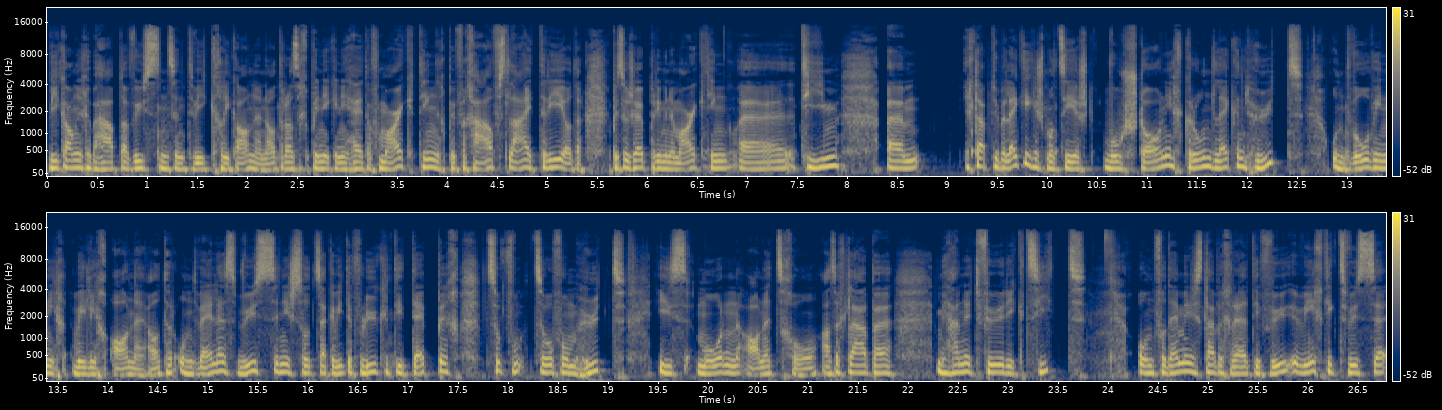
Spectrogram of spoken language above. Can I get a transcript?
Wie gehe ich überhaupt an Wissensentwicklung an? Oder? Also ich bin irgendwie Head of Marketing, ich bin Verkaufsleiterin oder ich bin sonst jemand in einem Marketing-Team. Äh, ähm, ich glaube, die Überlegung ist mal zuerst, wo stehe ich grundlegend heute und wo will ich, will ich an, oder? Und welches Wissen ist sozusagen wie der fliegende Teppich, zu, zu vom Heute ins Morgen anzukommen. Also ich glaube, wir haben nicht völlig Zeit und von dem her ist es, glaube ich, relativ wichtig zu wissen,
